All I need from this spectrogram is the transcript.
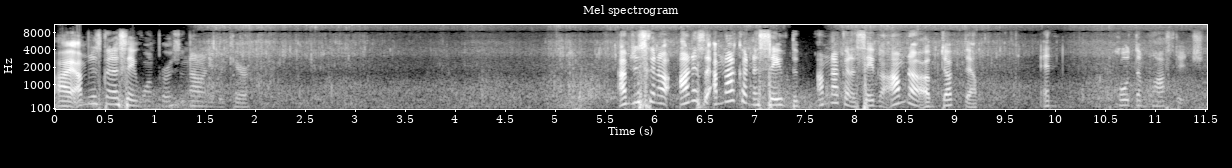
Alright, I'm just gonna save one person. I don't even care. I'm just gonna, honestly, I'm not gonna save the, I'm not gonna save them. I'm gonna abduct them and hold them hostage.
